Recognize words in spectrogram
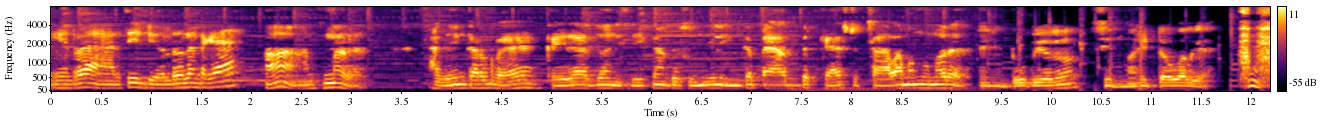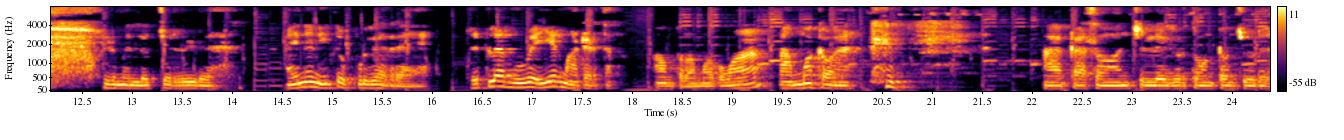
ఏంట్రా ఆర్సీ డ్యూల్ రోల్ అంటగా? ఆ, అంటున్నారు అదేం కర్మరా ఖైరా అద్వాని శ్రీకాంత్ సునీల్ ఇంకా పెద్ద క్యాస్ట్ చాలా మంది ఉన్నారు. ఏంటి ఉపయోగం? సినిమా హిట్ అవ్వాలిగా. వీడు మళ్ళీ వచ్చాడు వీడు. అయినా నీతో ఇప్పుడు కాదురా. ట్రిపుల్ ఆర్ మూవీ అయ్యాక మాట్లాడతాను. అంత నమ్మకమా? నమ్మకమా. ఆకాశం అంచుల్లో ఎగురుతూ ఉంటాం చూడు.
